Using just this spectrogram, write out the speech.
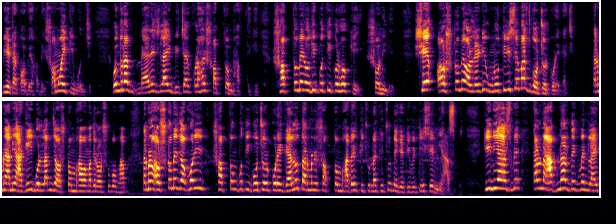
বিয়েটা কবে হবে, সময় কি বলছে? বন্ধুরা ম্যারেজ লাইফ বিচার করা হয় সপ্তম ভাব থেকে। সপ্তমের অধিপতি গ্রহ কে? শনিদেব। সে অষ্টমে অলরেডি উনত্রিশে মার্চ গোচর করে গেছে। তার মানে আমি আগেই বললাম যে অষ্টম ভাব আমাদের অশুভ ভাব। তার মানে অষ্টমে যখনই সপ্তমপতি গোচর করে গেল তার মানে সপ্তম ভাবের কিছু না কিছু নেগেটিভিটি সে নিয়ে আসবে। কি নিয়ে আসবে? কারণ আপনার দেখবেন লাইফ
